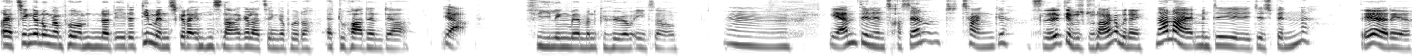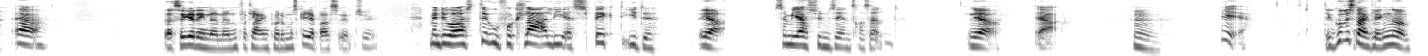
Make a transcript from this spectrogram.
Og jeg tænker nogle gange på, om når det er et af de mennesker, der enten snakker eller tænker på dig, at du har den der Ja. feeling med, at man kan høre om ens navn. Jamen, det er en interessant tanke. Slet ikke det, vi skulle snakke om i dag. Nej, nej, men det, det er spændende. Det er det, ja. Ja. Der er sikkert en eller anden forklaring på det. Måske er jeg bare sindssyg. Men det er jo også det uforklarlige aspekt i det, Ja. som jeg synes er interessant. Ja. Ja. Hmm. Ja. Det kunne vi snakke længe om.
